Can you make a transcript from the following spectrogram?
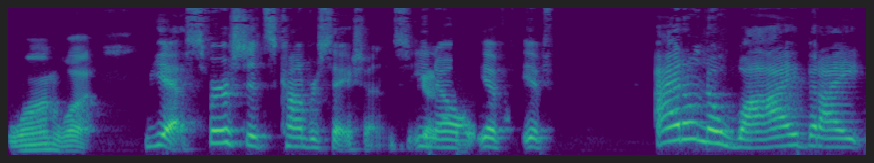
one? What? Yes first it's conversations you yeah. know if if i don't know why but i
